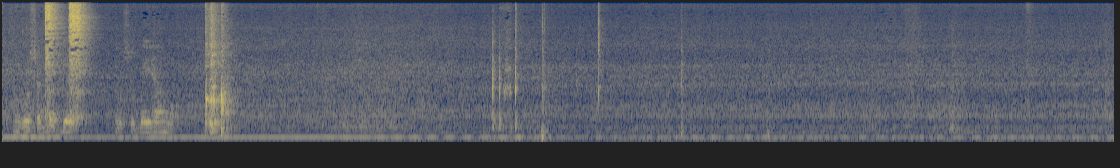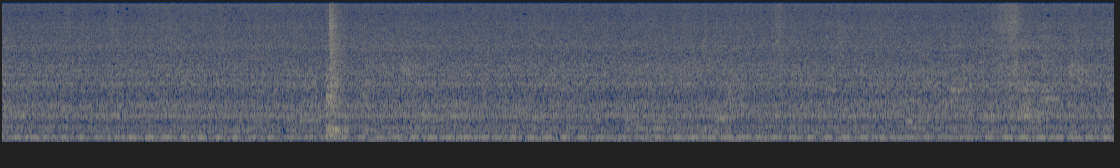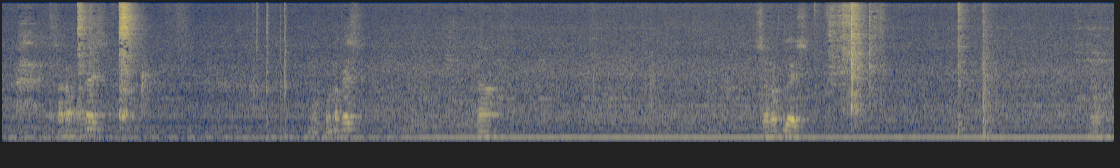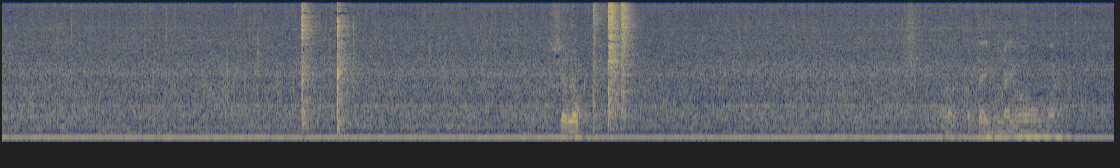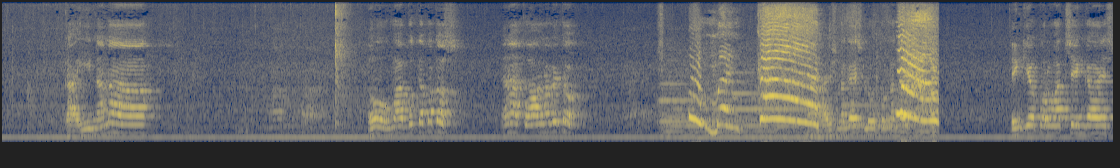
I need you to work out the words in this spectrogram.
Ang ko sa loob guys. O sa bayhan mo. Sarap na guys. Ito na guys. Na. Sarap guys. Na. Sarap. Ah, patayin ko na yung ah, kainan na. Oh, umabot ka pa, Tos. Yan na, kuha ko na rito. Oh my God! Ayos na guys, luto na guys. Thank you for watching guys.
